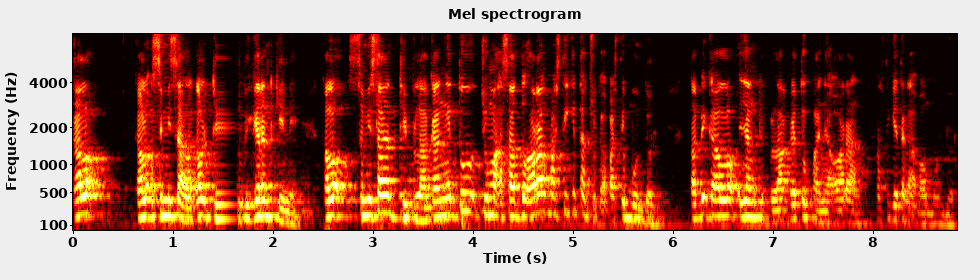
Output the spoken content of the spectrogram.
Kalau kalau semisal kalau di pikiran gini, kalau semisal di belakang itu cuma satu orang pasti kita juga pasti mundur. Tapi kalau yang di belakang itu banyak orang, pasti kita nggak mau mundur.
